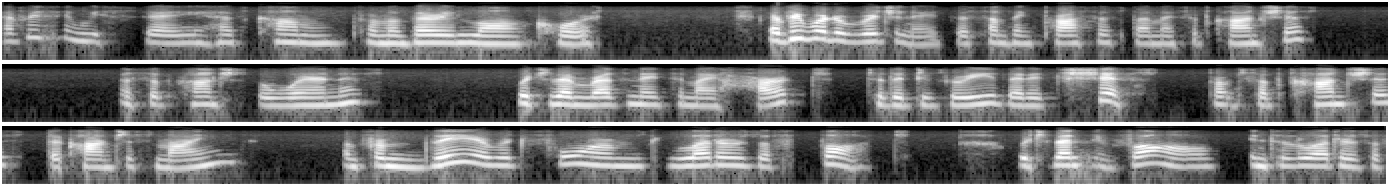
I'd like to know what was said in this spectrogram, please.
everything we say has come from a very long course. Every word originates as something processed by my subconscious, a subconscious awareness, which then resonates in my heart to the degree that it shifts from subconscious to conscious mind. And from there, it forms letters of thought, which then evolve into the letters of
